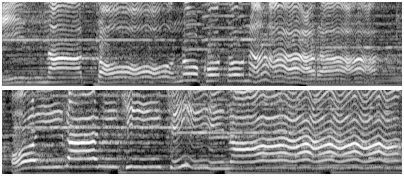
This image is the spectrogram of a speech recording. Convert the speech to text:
みんなとのことならおいらに聞きな。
